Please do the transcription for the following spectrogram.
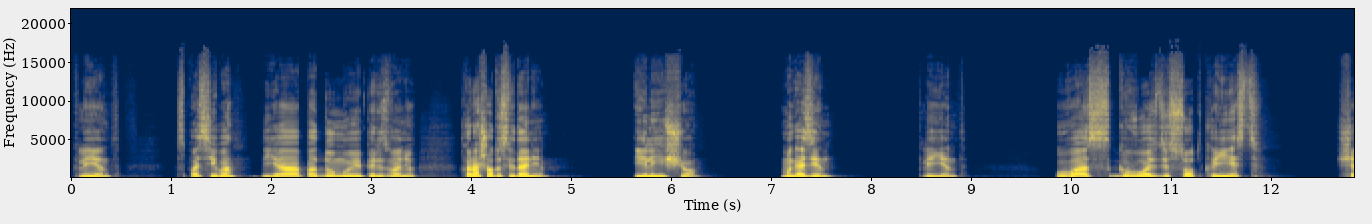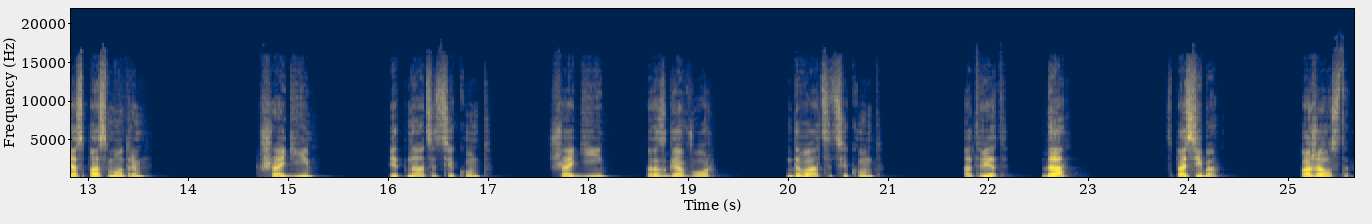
Клиент. Спасибо, я подумаю и перезвоню. Хорошо, до свидания. Или еще. Магазин. Клиент. У вас гвозди сотка есть? Сейчас посмотрим. Шаги. 15 секунд. Шаги. Разговор. 20 секунд. Ответ. Да. Спасибо. Пожалуйста.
